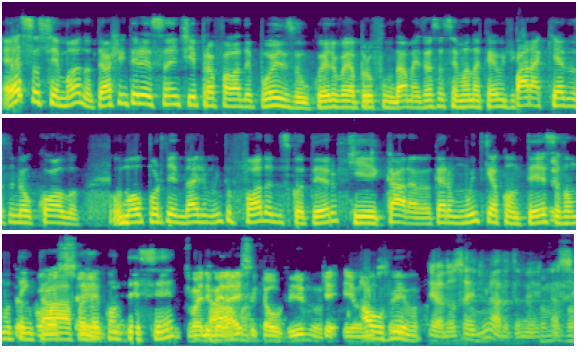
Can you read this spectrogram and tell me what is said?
Essa semana, até acho interessante ir pra falar depois, o Coelho vai aprofundar, mas essa semana caiu de paraquedas no meu colo uma oportunidade muito foda do escoteiro. Que, cara, eu quero muito que aconteça. Vamos Como tentar assim? fazer acontecer. Tu vai liberar Calma. isso aqui ao vivo? Porque eu não Ao sei. vivo. Eu não sei de nada também. Vamos, assim,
